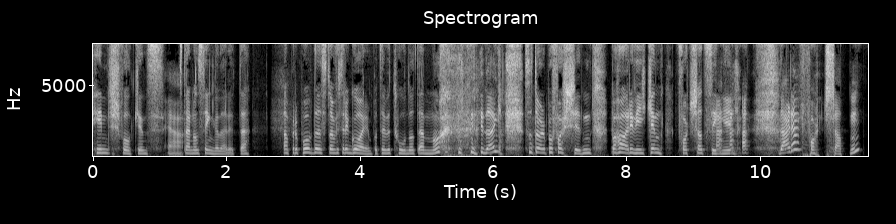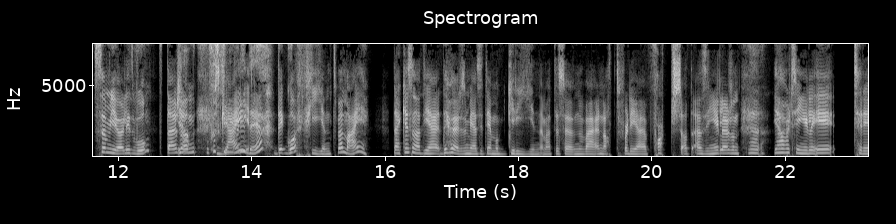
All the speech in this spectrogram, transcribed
Hinge, folkens. Ja. Hvis det er noen single der ute. Apropos, det står, hvis dere går inn på tv2.no i dag, så står det på forsiden 'Bahare Viken, fortsatt singel'. Det er den fortsatten som gjør litt vondt. Det er Ja, sånn, hvorfor skriver jeg, de det? Det går fint med meg. Det er ikke sånn at jeg, det høres som jeg sitter hjemme og griner meg til søvn hver natt fordi jeg fortsatt er singel. Sånn, Ja. jeg har vært singel i tre,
